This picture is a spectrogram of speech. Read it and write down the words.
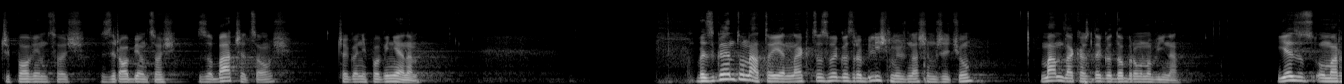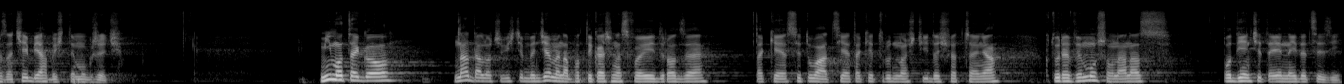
Czy powiem coś, zrobię coś, zobaczę coś, czego nie powinienem? Bez względu na to jednak, co złego zrobiliśmy już w naszym życiu, mam dla każdego dobrą nowinę. Jezus umarł za ciebie, abyś ty mógł żyć. Mimo tego, nadal oczywiście będziemy napotykać na swojej drodze takie sytuacje, takie trudności i doświadczenia, które wymuszą na nas podjęcie tej jednej decyzji.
